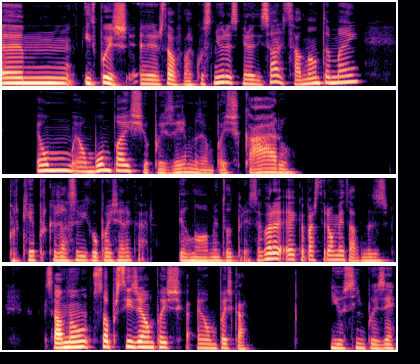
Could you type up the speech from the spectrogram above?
Hum, e depois eh, estava a falar com a senhora, a senhora disse: Olha, salmão também é um, é um bom peixe. Eu, pois é, mas é um peixe caro. Porquê? Porque eu já sabia que o peixe era caro. Ele não aumentou de preço. Agora é capaz de ter aumentado, mas salmão só precisa é um peixe, é um peixe caro. E eu, sim, pois é,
